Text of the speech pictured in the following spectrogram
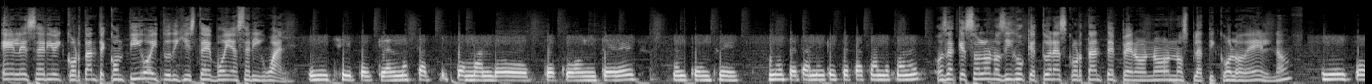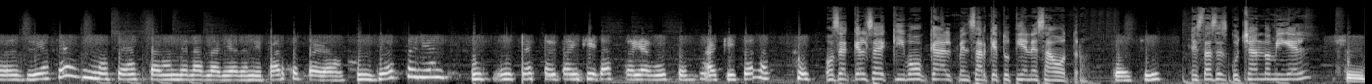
Él es serio y cortante contigo y tú dijiste voy a ser igual. Mm, Sí, porque él me está tomando poco interés, entonces no sé también qué está pasando con él. O sea que solo nos dijo que tú eras cortante, pero no nos platicó lo de él, ¿no? Y podría ser, no sé hasta dónde él hablaría de mi parte, pero yo estoy bien, Mm, estoy tranquila, estoy a gusto, aquí sola. O sea que él se equivoca al pensar que tú tienes a otro. Pues sí. ¿Estás escuchando, Miguel? Sí.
